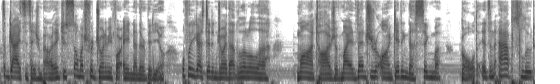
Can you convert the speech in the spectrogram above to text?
What's up, guys? Sensation Power. Thank you so much for joining me for another video. Hopefully, you guys did enjoy that little uh, montage of my adventure on getting the Cigma Gold. It's an absolute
